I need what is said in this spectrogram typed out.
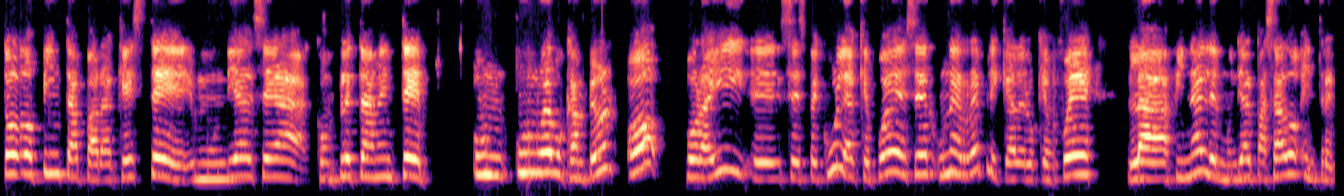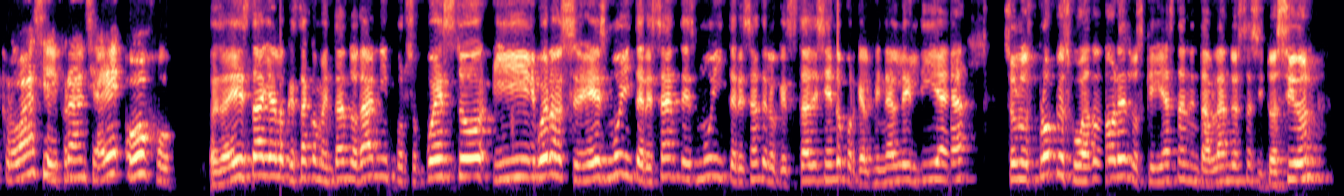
todo pinta para que este mundial sea completamente un, un nuevo campeón o por ahí eh, se especula que puede ser una réplica de lo que fue la final del mundial pasado entre Croacia y Francia, ¿eh? Ojo. Pues ahí está ya lo que está comentando Dani, por supuesto, y bueno, es, es, muy interesante, es muy interesante lo que se está diciendo porque al final del día son los propios jugadores los que ya están entablando esta situación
